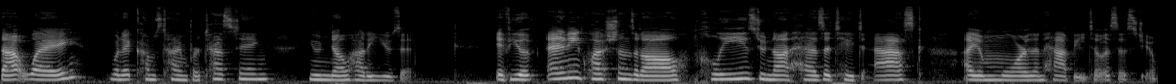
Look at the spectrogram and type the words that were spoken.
That way, when it comes time for testing, you know how to use it. If you have any questions at all, please do not hesitate to ask. I am more than happy to assist you.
